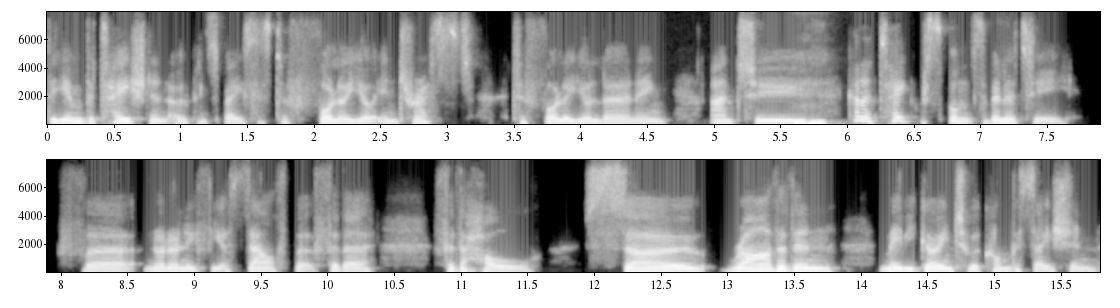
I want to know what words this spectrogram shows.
the invitation in open spaces to follow your interest, to follow your learning, and to mm-hmm. kind of take responsibility for not only for yourself but for the for the whole. So rather than maybe going to a conversation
